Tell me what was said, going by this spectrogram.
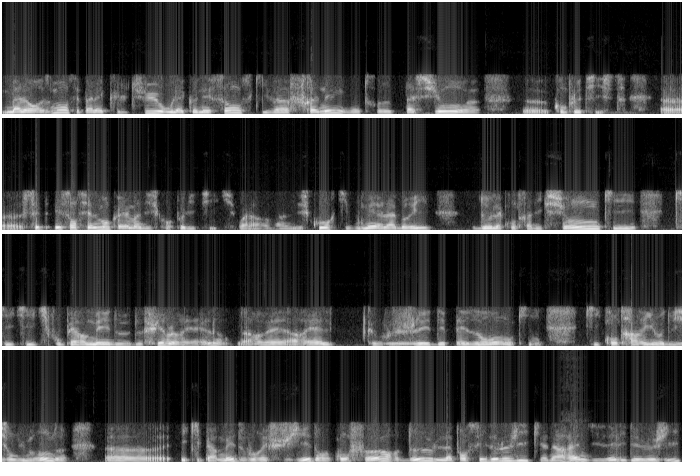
malheureusement, c'est pas la culture ou la connaissance qui va freiner votre passion euh, euh complotiste. Euh, c'est essentiellement quand même un discours politique. Voilà, un discours qui vous met à l'abri de la contradiction, qui qui, qui, qui vous permet de, de, fuir le réel, un réel, un réel que vous jugez déplaisant ou qui, qui contrarie votre vision du monde euh, et qui permet de vous réfugier dans le confort de la pensée idéologique. Yann Arendt disait l'idéologie,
